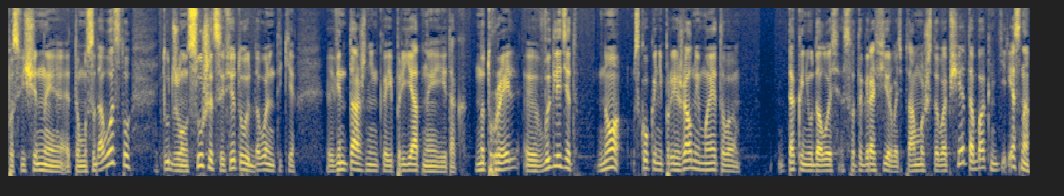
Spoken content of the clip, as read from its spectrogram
посвящены этому садоводству. Тут же он сушится, и все это довольно-таки винтажненько и приятно, и так натурель э, выглядит. Но сколько не проезжал мимо этого, так и не удалось сфотографировать, потому что вообще табак интересно.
